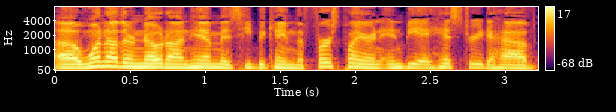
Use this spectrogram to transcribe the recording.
Uh, one other note on him is he became the first player in NBA history to have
